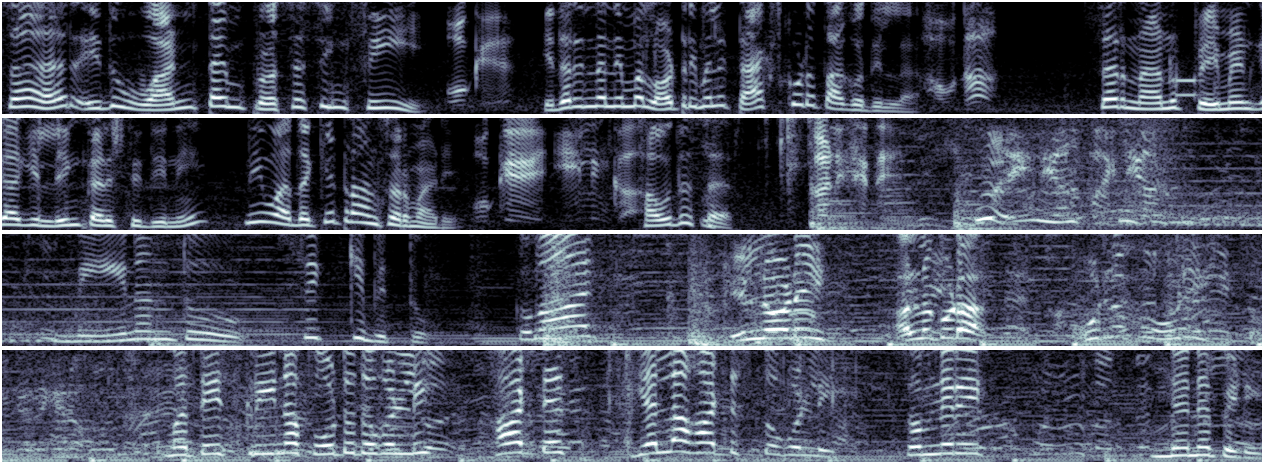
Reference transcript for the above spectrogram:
ಸರ್ ಇದು one time processing fee okay ಇದರಿಂದ ನಿಮ್ಮ ಲಾಟ್ರಿ ಮೇಲೆ ಟ್ಯಾಕ್ಸ್ ಕೂಡ ತಾಗೋದಿಲ್ಲ. ಹೌದಾ? ಸರ್ ನಾನು ಪೇಮೆಂಟ್ಗಾಗಿ ಲಿಂಕ್ ಕಳಿಸ್ತಿದ್ದೀನಿ. ನೀವು ಅದಕ್ಕೆ ಟ್ರಾನ್ಸ್ಫರ್ ಮಾಡಿ. ಓಕೆ ಈ ಲಿಂಕ ಹೌದು ಸರ್? ಮೀನಂತೂ ಸಿಕ್ಕಿ ಬಿತ್ತು. ಕುಮಾರ್! ಇಲ್ಲಿ ನೋಡಿ ಅಲ್ಲೂ ಕೂಡ. ಮತ್ತೆ ಸ್ಕ್ರೀನ ಫೋಟೋ ತಗೊಳ್ಳಿ ಹಾರ್ಡ್ ಡಿಸ್ಕ್ ಎಲ್ಲ ಹಾರ್ಡ್ ಡಿಸ್ಕ್ ತಗೊಳ್ಳಿ. ಸುಮ್ನಿರಿ ನೆನಪಿಡಿ.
